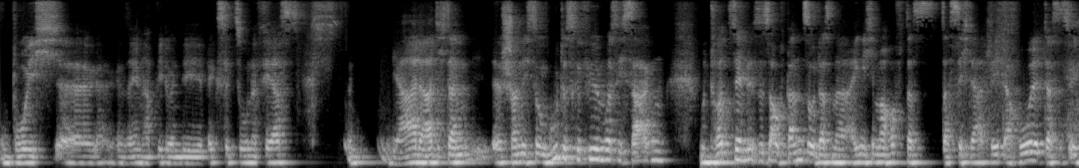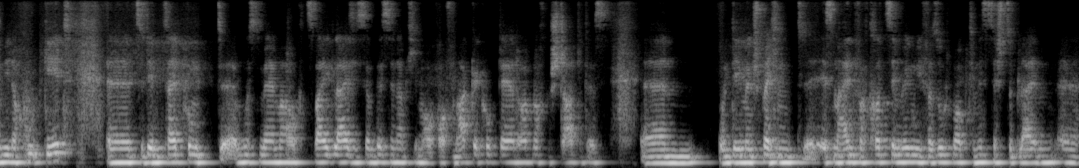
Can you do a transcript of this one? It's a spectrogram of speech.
wo ich äh, gesehen habe, wie du in die Wechselzone fährst, ja, da hatte ich dann äh, schon nicht so ein gutes Gefühl, muss ich sagen. Und trotzdem ist es auch dann so, dass man eigentlich immer hofft, dass, dass sich der Athlet erholt, dass es irgendwie noch gut geht. Äh, zu dem Zeitpunkt äh, mussten wir immer auch zweigleisig so ein bisschen, habe ich immer auch auf Markt geguckt, der ja dort noch gestartet ist. Ähm, und dementsprechend äh, ist man einfach trotzdem irgendwie versucht, mal optimistisch zu bleiben, äh,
